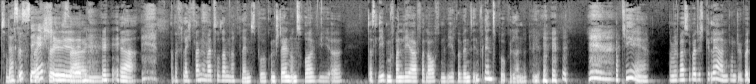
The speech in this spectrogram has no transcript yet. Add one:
Zum Das Glück ist sehr schön. Ja. Aber vielleicht fahren wir mal zusammen nach Flensburg und stellen uns vor, wie äh, das Leben von Lea verlaufen wäre, wenn sie in Flensburg gelandet wäre. Okay, haben wir was über dich gelernt und über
